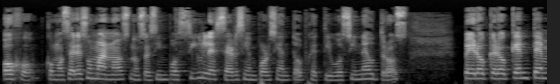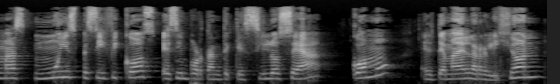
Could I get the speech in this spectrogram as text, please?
Ojo, como seres humanos nos es imposible ser 100% objetivos y neutros, pero creo que en temas muy específicos es importante que sí lo sea, como el tema de la religión,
